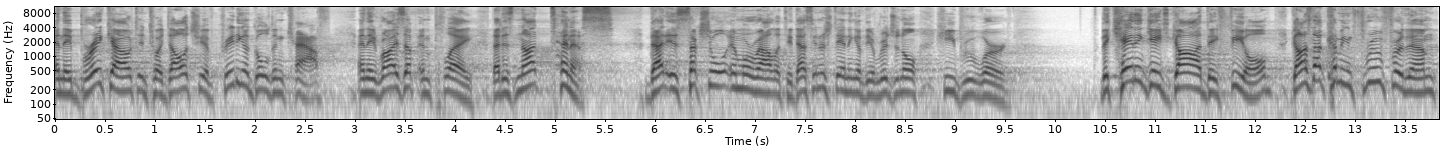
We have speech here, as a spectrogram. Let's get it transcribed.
and they break out into idolatry of creating a golden calf and they rise up and play. That is not tennis. That is sexual immorality. That's the understanding of the original Hebrew word. They can't engage God, they feel. God's not coming through for them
